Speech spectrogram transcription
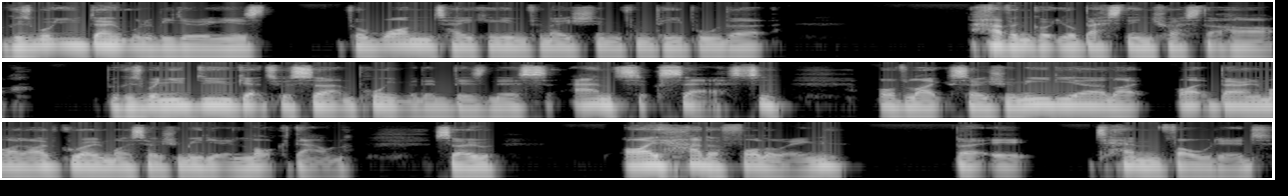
Because what you don't want to be doing is for one, taking information from people that haven't got your best interest at heart. Because when you do get to a certain point within business and success of like social media, like I- bearing in mind, I've grown my social media in lockdown. So I had a following, but it tenfolded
